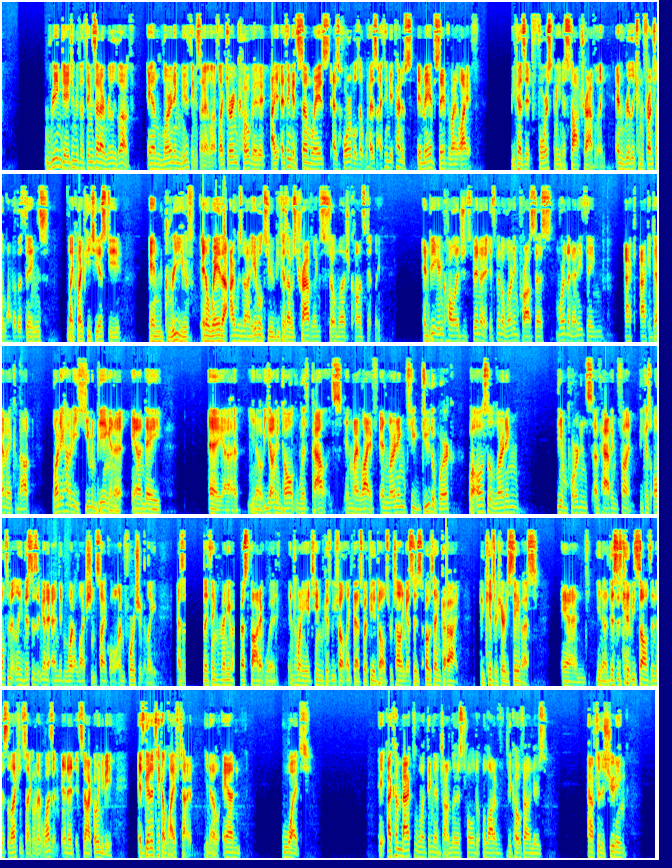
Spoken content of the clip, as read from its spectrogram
re-engaging with the things that I really love and learning new things that I love. Like during COVID, it, I, I think in some ways, as horrible as it was, I think it kind of, it may have saved my life because it forced me to stop traveling and really confront a lot of the things like my PTSD and grieve in a way that I was not able to because I was traveling so much constantly. And being in college, it's been a it's been a learning process more than anything ac- academic about learning how to be a human being and a and a a uh, you know young adult with balance in my life and learning to do the work while also learning the importance of having fun. Because ultimately this isn't going to end in one election cycle unfortunately as I think many of us thought it would in 2018 because we felt like that's what the adults were telling us is oh thank god the kids are here to save us. And you know this is going to be solved in this election cycle and it wasn't and it, it's not going to be it's going to take a lifetime, you know, and what I come back to one thing that John Lewis told a lot of the co-founders after the shooting,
